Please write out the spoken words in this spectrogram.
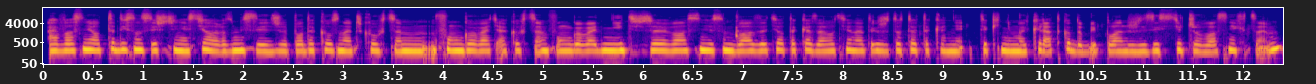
a vlastne odtedy som si ešte nestihla rozmyslieť, že pod akou značkou chcem fungovať, ako chcem fungovať, nič, že vlastne som bola zatiaľ taká zahltená, takže toto je taká ne, taký môj krátkodobý plán, že zistiť, čo vlastne chcem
